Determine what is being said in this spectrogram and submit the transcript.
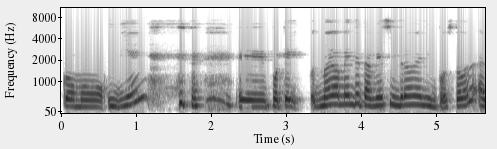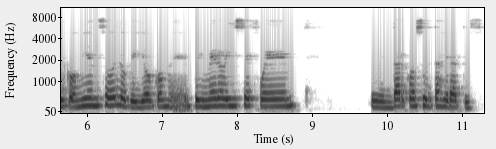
como y bien, eh, porque nuevamente también síndrome del impostor. Al comienzo lo que yo primero hice fue eh, dar consultas gratis.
